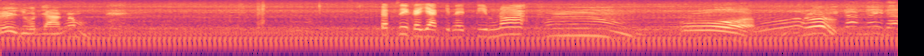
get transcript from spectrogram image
เฮ้ยหยุดยางน้ำแป๊บซี่ก็อยากกินไอติมเนาะ อืม โอ้โอ้เออยกล้ามใหญ่เด้อ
